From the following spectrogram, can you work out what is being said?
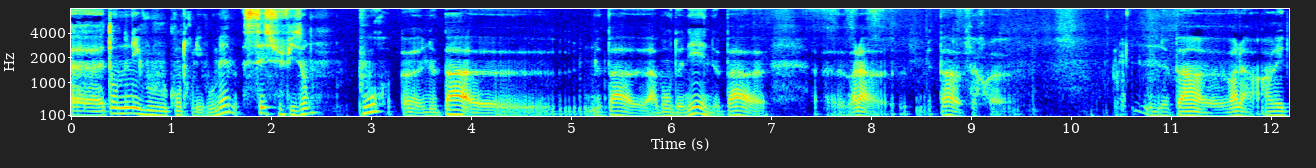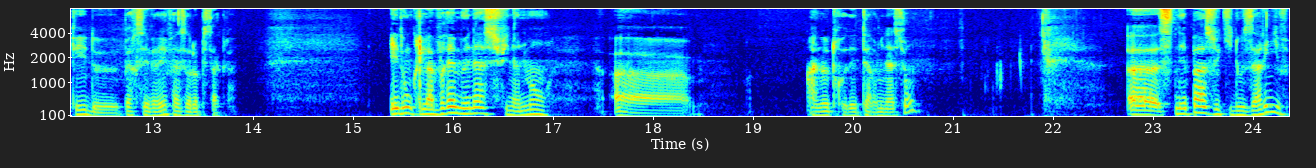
euh, étant donné que vous vous contrôlez vous-même, c'est suffisant pour euh, ne pas, pas abandonner ne pas, voilà, arrêter de persévérer face à l'obstacle. Et donc la vraie menace finalement à notre détermination, euh, ce n'est pas ce qui nous arrive,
